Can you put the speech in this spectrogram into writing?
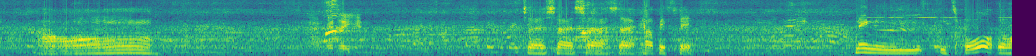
ษอ๋อไม่เคยเห็น ใช่ใช่ใช่ใช่ภาพพิเศษ ไม่มีอิจิโปะหรอ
